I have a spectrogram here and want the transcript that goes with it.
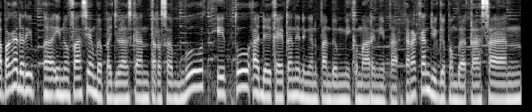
apakah dari uh, inovasi yang Bapak jelaskan tersebut itu ada kaitannya dengan pandemi kemarin nih Pak? Karena kan juga pembatasan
